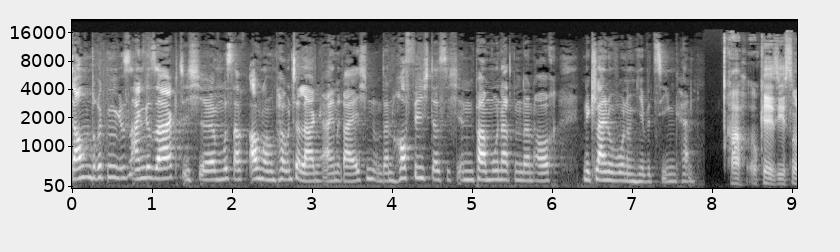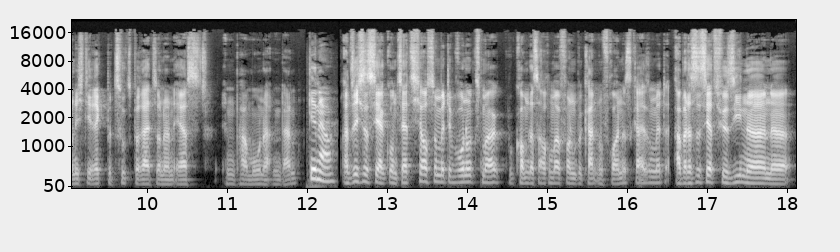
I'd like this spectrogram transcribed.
Daumen drücken ist angesagt. Ich muss auch noch ein paar Unterlagen einreichen und dann hoffe ich, dass ich in ein paar Monaten dann auch eine kleine Wohnung hier beziehen kann. Ach, okay, sie ist noch nicht direkt bezugsbereit, sondern erst in ein paar Monaten dann. Genau. An sich ist es ja grundsätzlich auch so mit dem Wohnungsmarkt, bekommen das auch immer von bekannten Freundeskreisen mit. Aber das ist jetzt für Sie eine, eine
